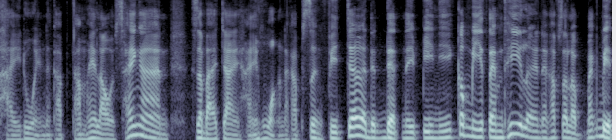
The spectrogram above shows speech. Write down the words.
ไทยด้วยนะครับทำให้เราใช้งานสบายใจหายห่วงนะครับซึ่งฟีเจอร์เด็ด ๆ ในปีนี้ก็มีเต็มที่เลยนะครับสำหรับ MacBit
